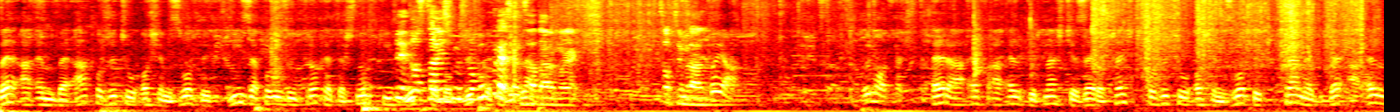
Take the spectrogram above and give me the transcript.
BAMBA pożyczył 8 zł. Liza poluzuj trochę te sznurki. Ty, dostaliśmy znowu prezent za darmo jakiś. Co tym razem? To ja. Wymoczek. Era FAL 1506 pożyczył 8 zł. Franek BAL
